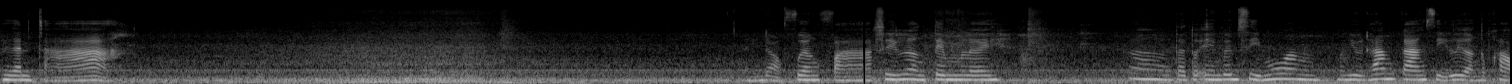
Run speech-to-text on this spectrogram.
เพื่อนๆจ้า อันนี้ดอก เฟืองฟ้า สีเหลืองเต็มเลยแต่ตัวเองเป็นสีม่วงมาอยู่ท่ามกลางสีเหลืองกับเขา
